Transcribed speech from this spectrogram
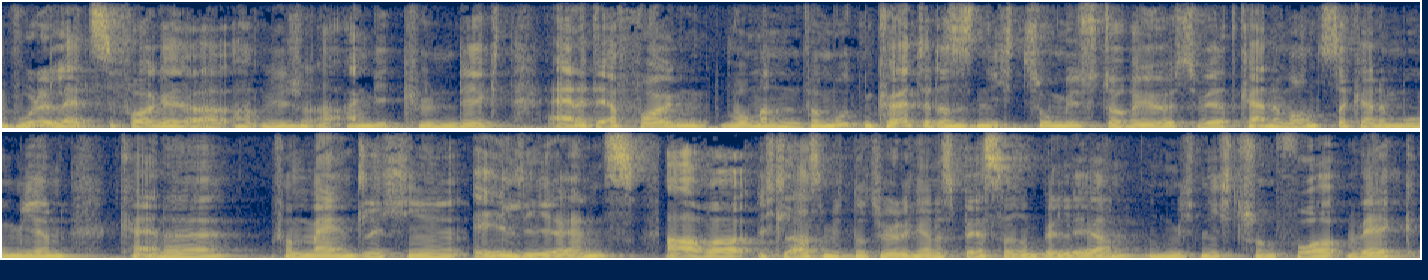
wurde letzte Folge, haben wir schon angekündigt, eine der Folgen, wo man vermuten könnte, dass es nicht zu mysteriös wird. Keine Monster, keine Mumien, keine vermeintlichen Aliens. Aber ich lasse mich natürlich eines Besseren belehren und mich nicht schon vorweg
